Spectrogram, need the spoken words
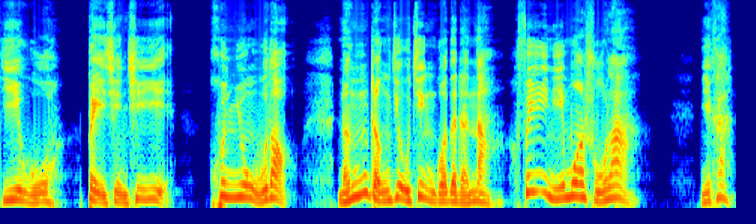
伊吾背信弃义，昏庸无道，能拯救晋国的人呐，非你莫属啦。你看，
